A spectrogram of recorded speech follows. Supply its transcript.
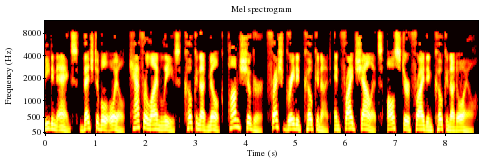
beaten eggs, vegetable oil, kaffir lime leaves, coconut milk, palm sugar, fresh grated coconut, and fried shallots, all stir-fried in coconut oil.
